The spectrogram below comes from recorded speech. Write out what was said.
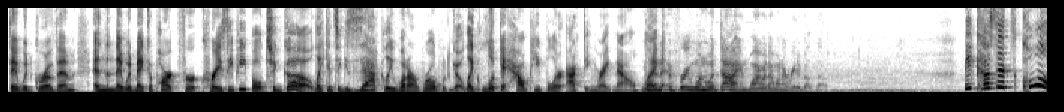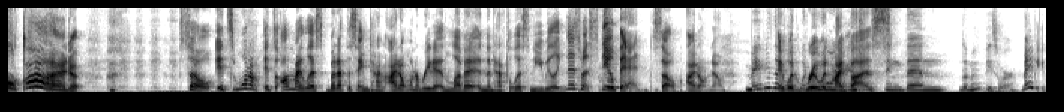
They would grow them and then they would make a park for crazy people to go. Like, it's exactly what our world would go. Like, look at how people are acting right now. Like, and then everyone would die, and why would I want to read about that? because it's cool. God. So it's one of it's on my list, but at the same time, I don't want to read it and love it, and then have to listen to you be like, "This was stupid." So I don't know. Maybe the It would be ruin more my buzz. interesting Than the movies were. Maybe.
